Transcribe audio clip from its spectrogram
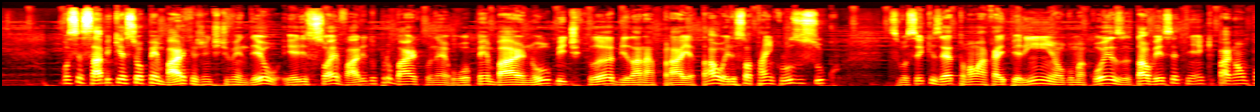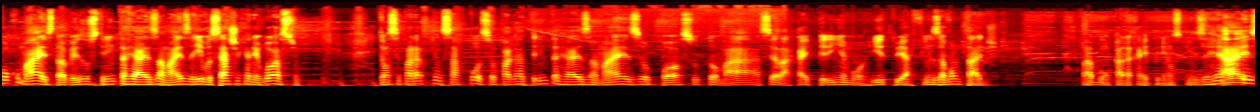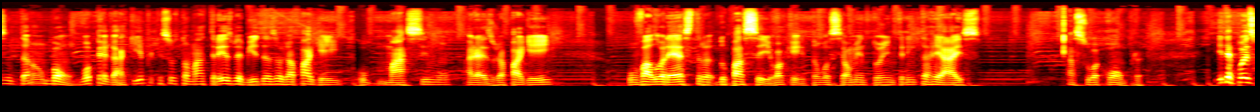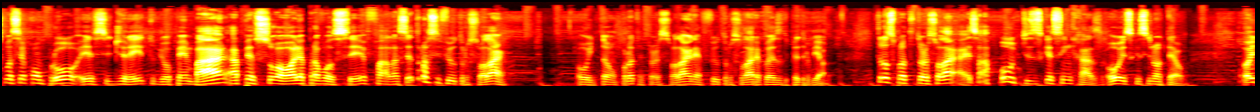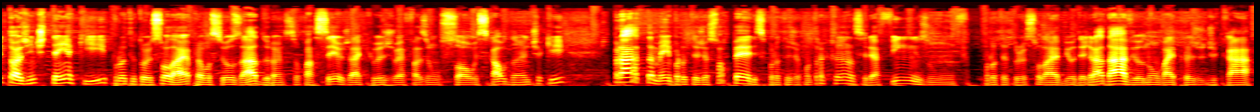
Você sabe que esse open bar que a gente te vendeu, ele só é válido pro barco, né? O open bar no beach club, lá na praia tal, ele só tá incluso suco. Se você quiser tomar uma caipirinha, alguma coisa, talvez você tenha que pagar um pouco mais, talvez uns 30 reais a mais aí. Você acha que é negócio? Então você para pensar, pô, se eu pagar 30 reais a mais, eu posso tomar, sei lá, caipirinha, morrito e afins à vontade. Tá bom, cada caipirinha é uns 15 reais, então, bom, vou pegar aqui, porque se eu tomar três bebidas, eu já paguei o máximo, aliás, eu já paguei o valor extra do passeio. Ok, então você aumentou em 30 reais a sua compra. E depois que você comprou esse direito de open bar, a pessoa olha para você e fala: Você trouxe filtro solar? Ou então protetor solar, né? Filtro solar é coisa do Pedro Bial trouxe protetor solar, aí você fala, putz, esqueci em casa, ou esqueci no hotel. Ou então a gente tem aqui protetor solar para você usar durante seu passeio, já que hoje vai fazer um sol escaldante aqui, para também proteger sua pele, se proteger contra câncer e afins, um protetor solar biodegradável, não vai prejudicar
